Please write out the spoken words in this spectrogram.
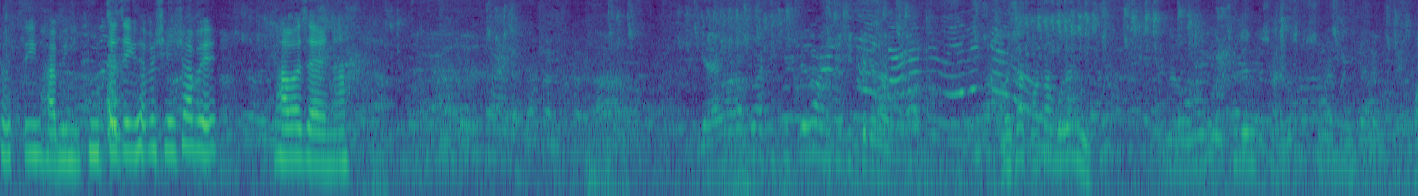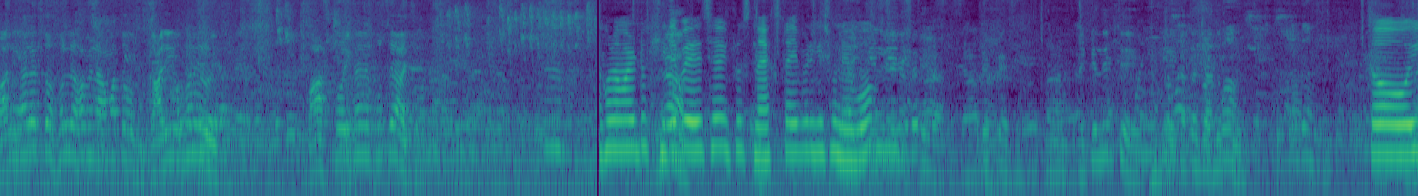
সত্যিই ভাবিনি। ট্যুরটা যেইভাবে শেষ হবে, ভাবা যায় না। পয়সা কথা বলে নি তো উনি বলছিলেন যে সাড়ে পাঁচটার সময় বানিহালের ট্রেন পানি হলে তো হলে হবে না আমার তো গাড়ি ওখানে রয়েছে। বাস তো ওইখানে বসে আছে। এখন আমার একটু খিদে পেয়েছে একটু স্ন্যাক্স টাইপের কিছু নেব। যাদবপুর তো ওই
